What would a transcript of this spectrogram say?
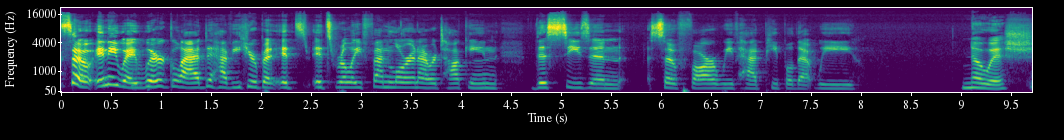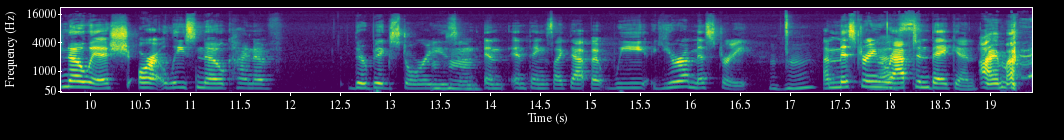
so anyway, we're glad to have you here. But it's it's really fun. Laura and I were talking this season. So far, we've had people that we No-ish. know-ish, or at least know kind of their big stories Mm-hmm. and, and, and things like that. But we, you're a mystery, a mystery Mm-hmm. Yes. wrapped in bacon. I'm a,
